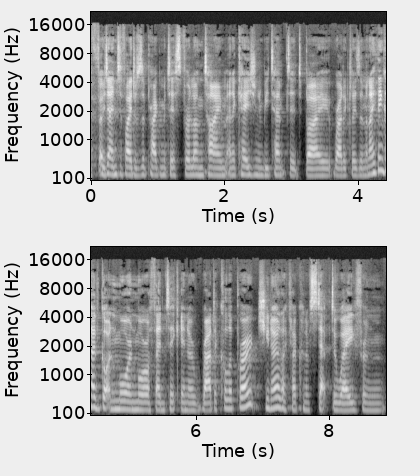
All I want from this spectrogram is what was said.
have identified as a pragmatist for a long time and occasionally be tempted by radicalism. And I think I've gotten more and more authentic in a radical approach, you know, like I've kind of stepped away from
